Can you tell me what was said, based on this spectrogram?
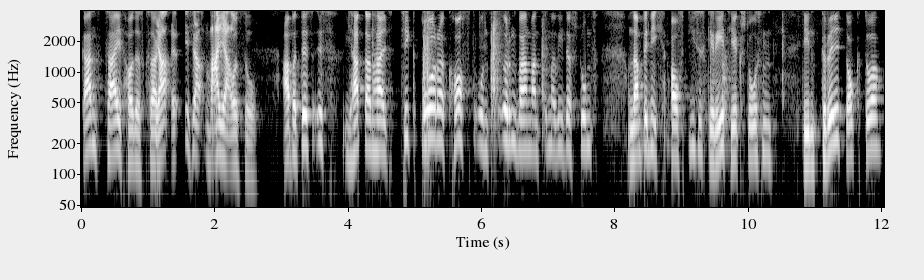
Ganz Zeit hat er es gesagt. Ja, ist ja, war ja auch so. Aber das ist, ich habe dann halt zig Bohrer gekauft und irgendwann waren es immer wieder stumpf. Und dann bin ich auf dieses Gerät hier gestoßen, den Drill Doktor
